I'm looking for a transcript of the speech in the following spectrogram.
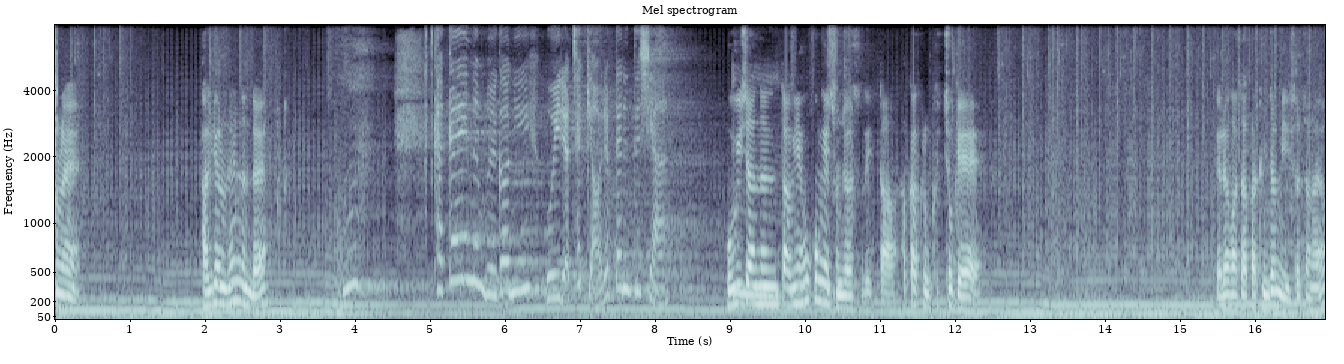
그러네. 발견을 했는데. 가까이 있는 물건이 오히려 찾기 어렵다는 뜻이야. 보이지 않는 땅이 후공에 존재할 수도 있다. 아까 그럼 그쪽에 내려가서 아까 등잔이 있었잖아요?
